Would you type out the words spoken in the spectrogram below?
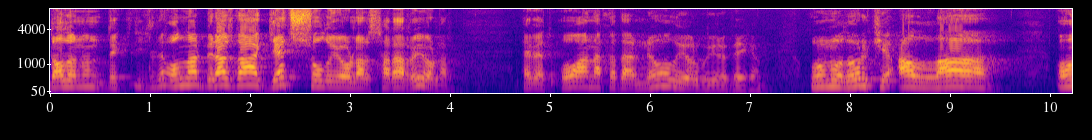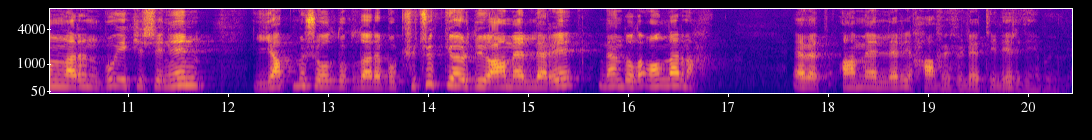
dalının dikilmesi. Onlar biraz daha geç soluyorlar, sararıyorlar. Evet o ana kadar ne oluyor buyuruyor Peygamber? Umulur ki Allah onların bu ikisinin yapmış oldukları bu küçük gördüğü amellerinden dolayı onların evet amelleri hafifletilir diye buyuruyor.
